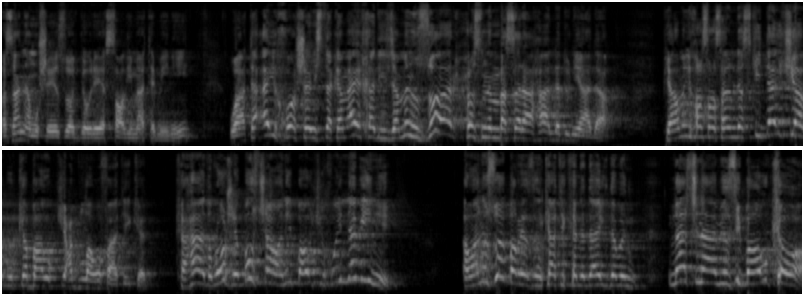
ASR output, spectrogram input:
بەزان ئەم وشەیە زۆر گەورەیە ساڵی ماتەمینی واتە ئەی خۆشەویستەکەم ئەی خەدیجە من زۆر حوزنم بەسەرا هات لە دنیادا پیامەی خوا صلی الله لەسکی دایکیا بوو کە باوکی عبدالله وفاتی کرد کە هات ڕۆژێ بەو چاوانەی باوکی خۆی نەبینی ئەوانە زۆر بەڕێزن کاتێک کە لەدایک دەبن ناچنە ئامێزی باوکەوە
